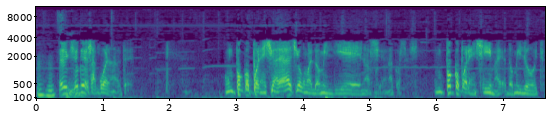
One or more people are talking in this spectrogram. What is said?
Yo creo que se acuerdan ustedes. Un poco por encima, de sido como el 2010, no sé, una cosa así. Un poco por encima, el 2008.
